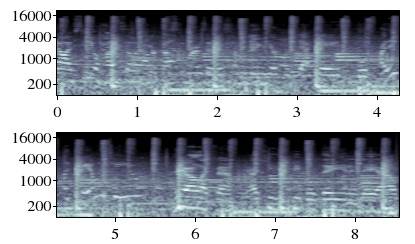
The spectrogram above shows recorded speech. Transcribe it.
Now I've seen you hug some of your customers that have been coming in here for decades. Are they like family to you? They are like family. I see these people day in and day out.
